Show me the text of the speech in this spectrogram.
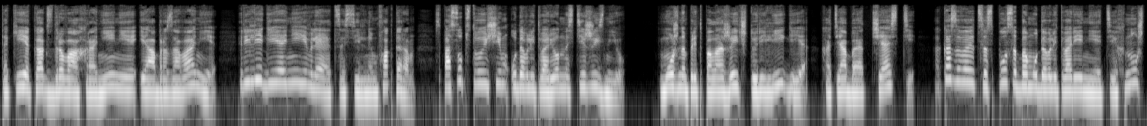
такие как здравоохранение и образование, религия не является сильным фактором, способствующим удовлетворенности жизнью. Можно предположить, что религия, хотя бы отчасти, оказывается способом удовлетворения тех нужд,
